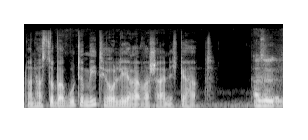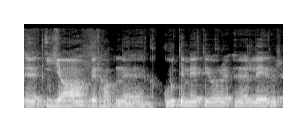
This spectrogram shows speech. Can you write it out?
Dann hast du aber gute Meteorlehrer wahrscheinlich gehabt. Also äh, ja, wir hatten äh, gute Meteorlehrer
